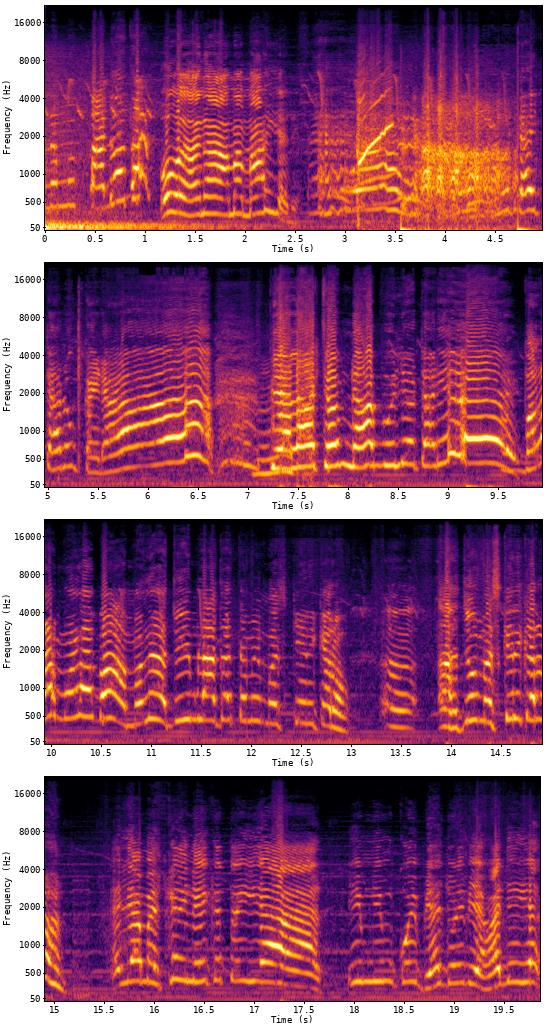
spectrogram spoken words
જન્મનો પાડો હતા ઓ અને આમાં માહી હતી હું થાય તારું કડા પેલા ચમ ના બોલ્યો તારે. ભલા મોણા બા મને હજુ એમ લાગે તમે મસ્કરી કરો. હજુ મસ્કરી કરો. એટલે મસ્કરી નહીં કરતો યાર. એમ નીમ કોઈ ભેજ જોડે બેહવા દે યાર.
